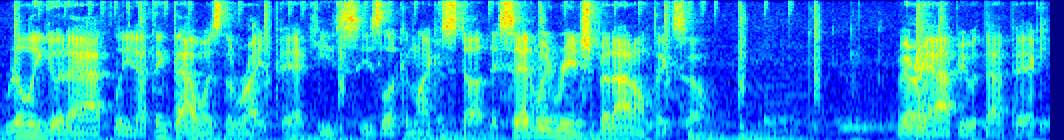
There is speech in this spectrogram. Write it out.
Really good athlete. I think that was the right pick. He's he's looking like a stud. They said we reached, but I don't think so. Very happy with that pick.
